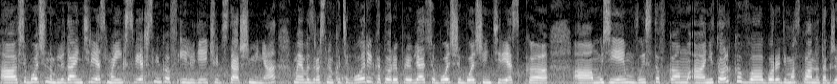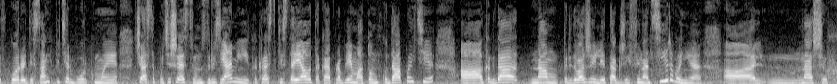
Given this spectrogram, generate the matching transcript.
а, все больше наблюдаю интерес моих сверстников и людей чуть старше меня, моей возрастной категории, которые проявляют все больше и больше интерес к а, музеям, выставкам, а, не только в городе Москва, но также в городе Санкт-Петербург. Мы часто путешествуем с друзьями, и как раз-таки стояла такая проблема о том, куда пойти. А когда нам предложили также финансирование наших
